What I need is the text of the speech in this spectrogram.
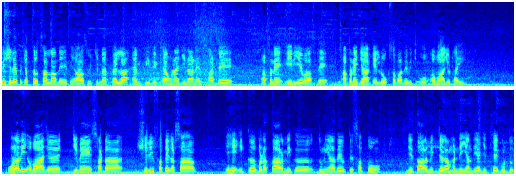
ਪਿਛਲੇ 75 ਸਾਲਾਂ ਦੇ ਇਤਿਹਾਸ ਵਿੱਚ ਮੈਂ ਪਹਿਲਾ ਐਮਪੀ ਦੇਖਿਆ ਹੋਣਾ, ਜਿਨ੍ਹਾਂ ਨੇ ਸਾਡੇ ਆਪਣੇ ਏਰੀਏ ਵਾਸਤੇ, ਆਪਣੇ ਜਾ ਕੇ ਲੋਕ ਸਭਾ ਦੇ ਵਿੱਚ ਉਹ ਆਵਾਜ਼ ਉਠਾਈ। ਉਹਨਾਂ ਦੀ ਆਵਾਜ਼ ਜਿਵੇਂ ਸਾਡਾ ਸ਼੍ਰੀ ਫਤਿਹਗੜ੍ਹ ਸਾਹਿਬ, ਇਹ ਇੱਕ ਬੜਾ ਧਾਰਮਿਕ ਦੁਨੀਆ ਦੇ ਉੱਤੇ ਸਭ ਤੋਂ ਜੇ ਧਾਰਮਿਕ ਜਗ੍ਹਾ ਮੰਨੀ ਜਾਂਦੀ ਹੈ ਜਿੱਥੇ ਗੁਰਦੁ-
